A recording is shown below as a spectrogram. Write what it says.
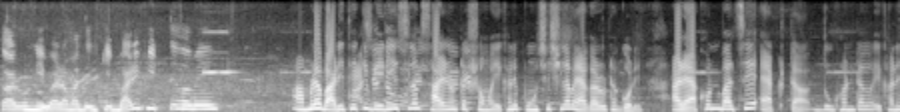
কারণ এবার আমাদেরকে বাড়ি ফিরতে হবে। আমরা বাড়ি থেকে বেরিয়েছিলাম সাড়ে নটার সময়। এখানে পৌঁছেছিলাম এগারোটা করে। আর এখন বাজে একটা। দু ঘণ্টা এখানে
